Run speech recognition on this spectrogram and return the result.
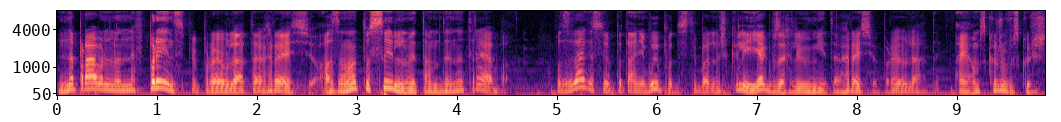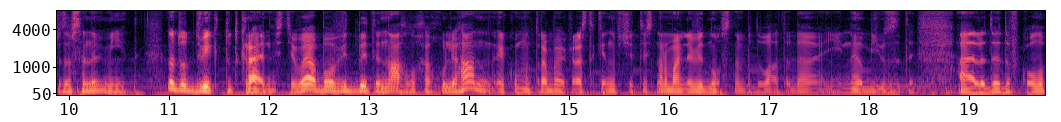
Неправильно не в принципі проявляти агресію, а занадто сильно і там, де не треба. От задайте собі питання, ви по десятибальній шкалі, як взагалі вмієте агресію проявляти? А я вам скажу, ви скоріше за все не вмієте. Ну тут дві тут крайності. Ви або відбити наглуха хуліган, якому треба якраз таки навчитись нормально відносини будувати, да, і не аб'юзити а, людей довкола.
